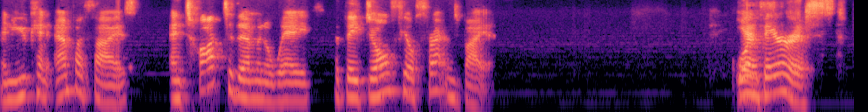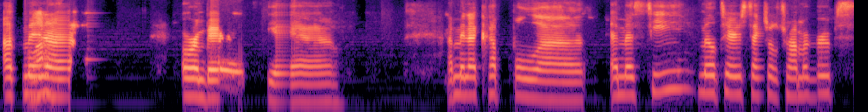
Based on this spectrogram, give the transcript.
And you can empathize and talk to them in a way that they don't feel threatened by it. Or yes. embarrassed. I'm in a, or embarrassed yeah. I'm in a couple uh MST, military sexual trauma groups,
